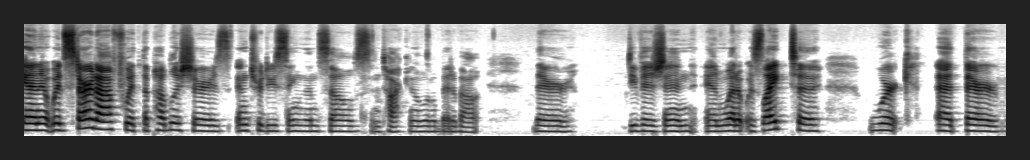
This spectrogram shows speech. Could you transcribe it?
and it would start off with the publishers introducing themselves and talking a little bit about their division and what it was like to work at their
